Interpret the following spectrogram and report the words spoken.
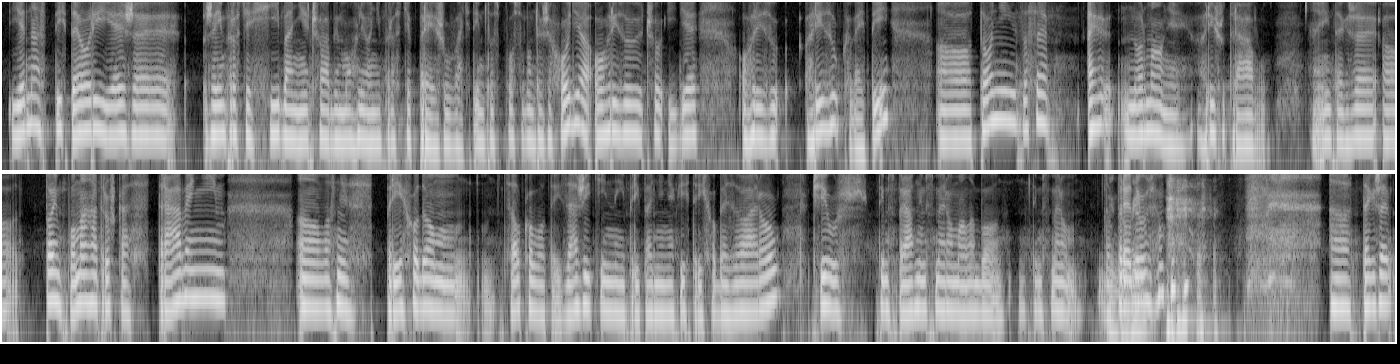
jedna z tých teórií je, že, že im proste chýba niečo, aby mohli oni proste prežúvať týmto spôsobom. Takže chodia, ohryzujú, čo ide, ohryzu, hryzú kvety. Uh, to oni zase aj normálne hryžu trávu. Hej, takže to im pomáha troška s trávením, uh, vlastne s priechodom celkovo tej zažitiny, prípadne nejakých trichobezoárov, či už tým správnym smerom, alebo tým smerom dopredu. a, takže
